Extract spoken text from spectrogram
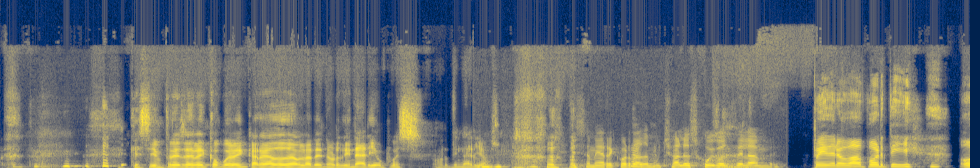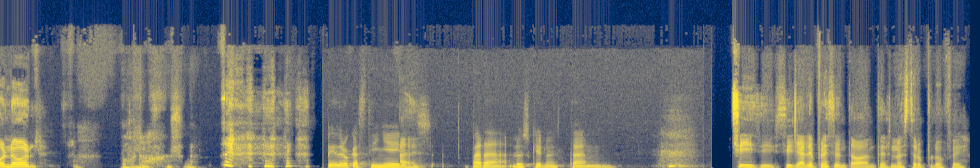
que siempre es el, como el encargado de hablar en ordinario, pues ordinarios. Eso me ha recordado mucho a los Juegos del Hambre. Pedro, va por ti. Honor. Bueno, Pedro Castiñeiras, para los que no están... Sí, sí, sí, ya le he presentado antes nuestro profe,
